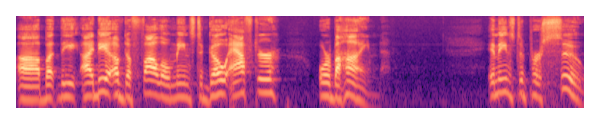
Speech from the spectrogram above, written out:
Uh, but the idea of to follow means to go after or behind, it means to pursue.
